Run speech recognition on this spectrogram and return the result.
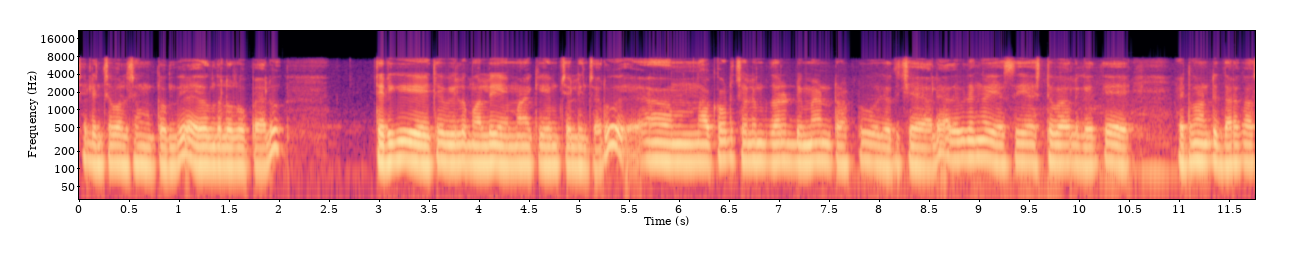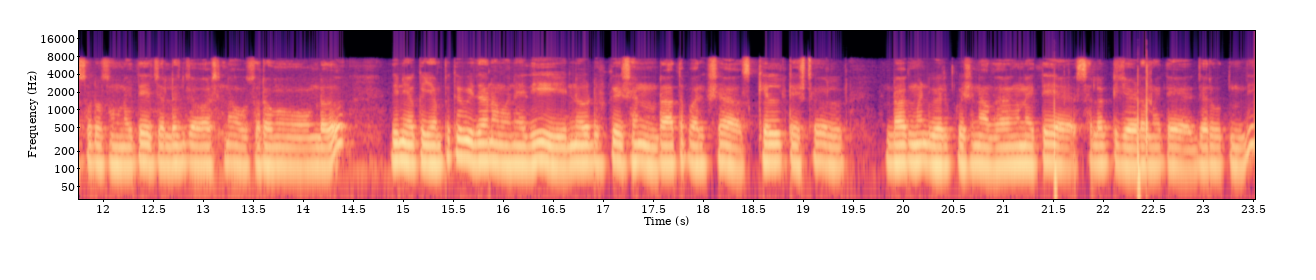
చెల్లించవలసి ఉంటుంది. ఐదు వందల రూపాయలు. తిరిగి అయితే వీళ్ళు మళ్ళీ మనకి ఏం చెల్లించరు. అకౌంట్ చెల్లింపు ద్వారా డిమాండ్ డ్రాఫ్ట్ జత చేయాలి. అదేవిధంగా ఎస్సీ ఎస్టీ వాళ్ళకైతే ఎటువంటి దరఖాస్తు రుసుములు అయితే చెల్లించవలసిన అవసరం ఉండదు. దీని యొక్క ఎంపిక విధానం అనేది నోటిఫికేషన్ రాత పరీక్ష స్కిల్ టెస్ట్ డాక్యుమెంట్ వెరిఫికేషన్ ఆధారంగా అయితే సెలెక్ట్ చేయడం అయితే జరుగుతుంది.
